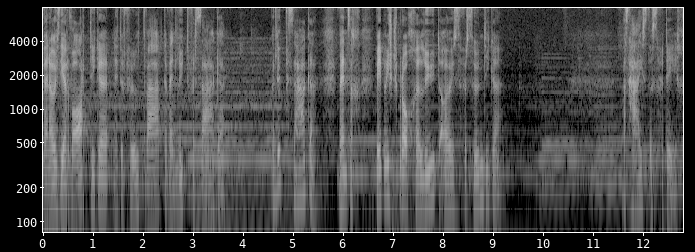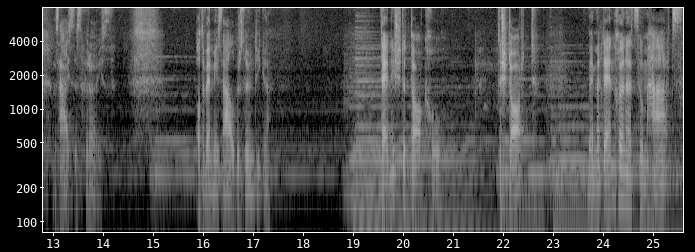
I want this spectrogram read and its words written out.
wenn unsere Erwartungen nicht erfüllt werden, wenn Leute versagen. Wenn Leute versagen. Wenn sich, biblisch gesprochen, Leute uns versündigen. Was heisst das für dich? Was heisst das für uns? Oder wenn wir selber sündigen. Dann ist der Tag gekommen, der Start. Wenn wir dann können zum Herz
